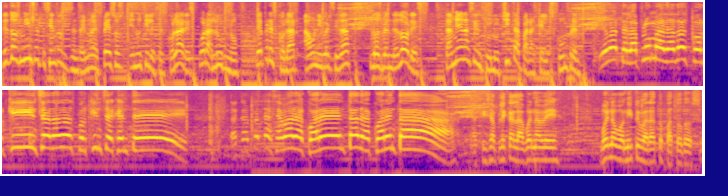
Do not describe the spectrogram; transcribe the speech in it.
de 2.769 pesos en útiles escolares por alumno de preescolar a universidad. Los vendedores también hacen su luchita para que les cumplen. Llévate la pluma de 2 por 15, de 2 por 15, gente. La carpeta se va de a 40, de a 40. Aquí se aplica la buena B. Bueno, bonito y barato para todos.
